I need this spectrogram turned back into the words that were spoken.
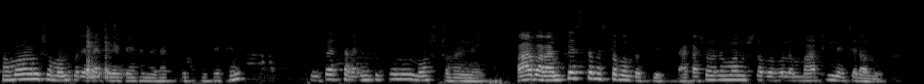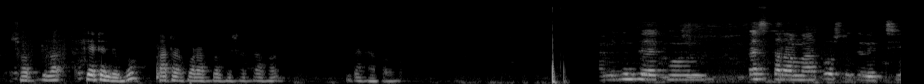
সমান সমান করে কেটে কেটে এখানে রাখতেছি, দেখেন। পেস্তাটা কিন্তু কোনো নষ্ট হয় নাই। বারবার আমি পেস্তা পেস্তা বলতেছি, ঢাকা শহরের মানুষ তারপর বলে মাটির নিচের আলু। সবগুলা কেটে নেব, কাটার পর আপনাদের সাথে আবার দেখা করব। আমি কিন্তু এখন পেস্তা রান্নার প্রস্তুতি নিচ্ছি।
